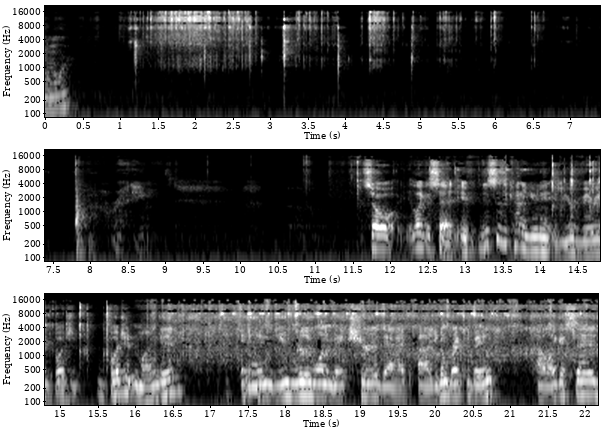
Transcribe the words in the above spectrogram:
more. So, like I said, if this is the kind of unit, if you're very budget budget minded and you really want to make sure that uh, you don't break the bank, uh, like I said,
